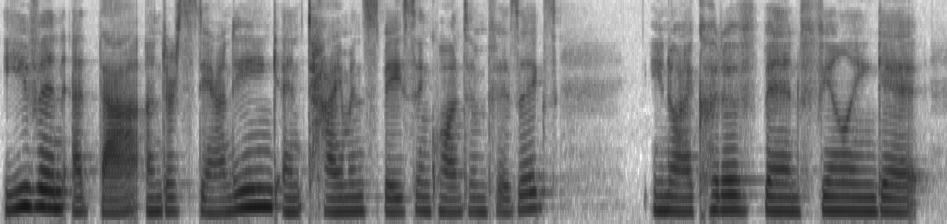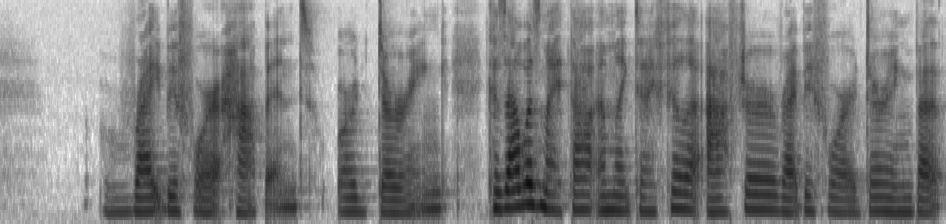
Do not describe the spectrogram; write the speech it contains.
even at that understanding and time and space in quantum physics, you know, I could have been feeling it right before it happened or during. Because that was my thought. I'm like, did I feel it after, right before, or during? But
